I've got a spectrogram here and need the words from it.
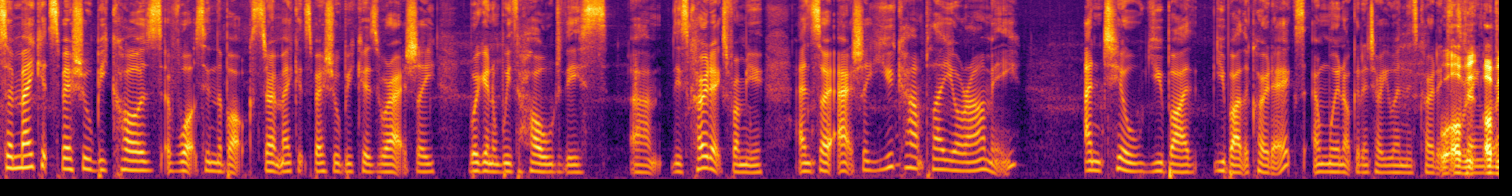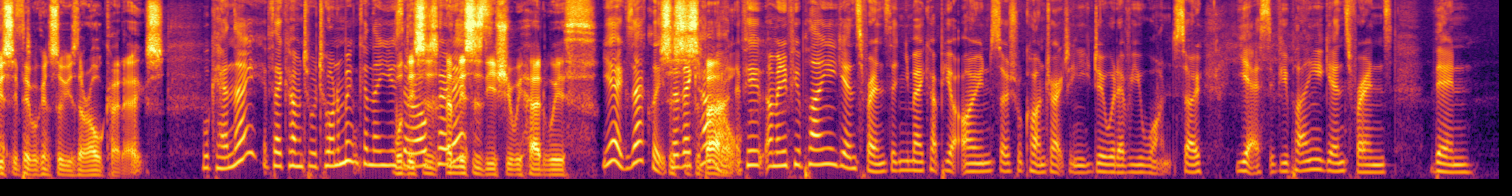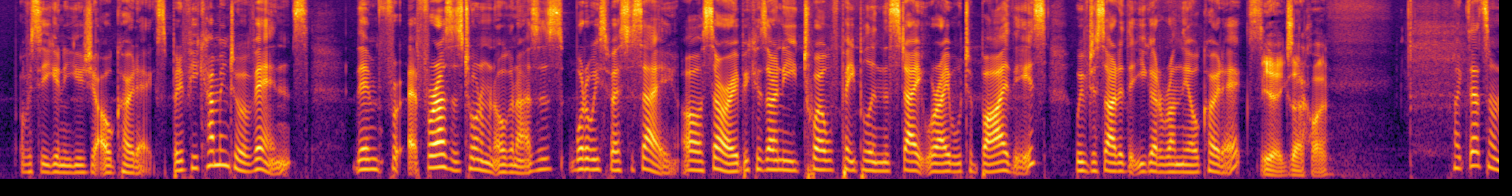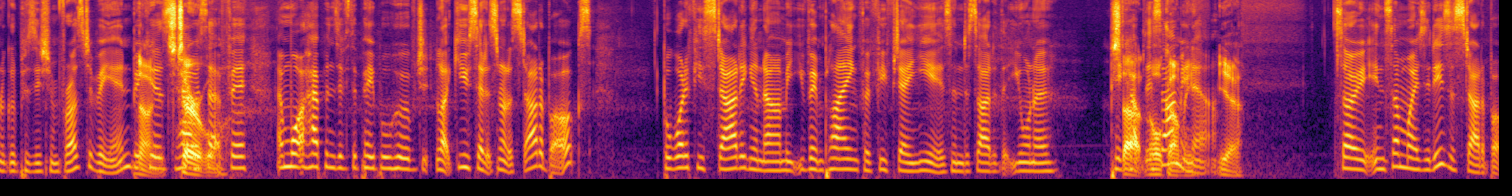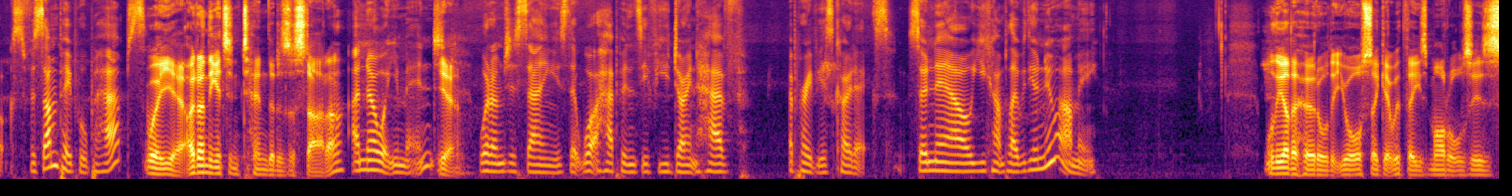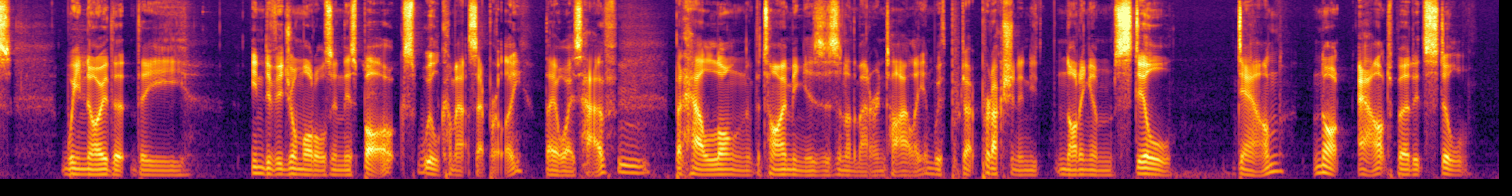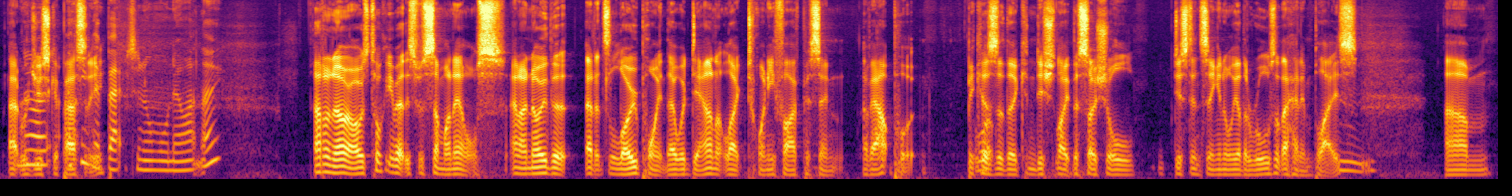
so make it special because of what's in the box. Don't make it special because we're actually we're going to withhold this um, this codex from you, and so actually you can't play your army until you buy you buy the codex, and we're not going to tell you when this codex. Well, is obvi- obviously, people can still use their old codex. Well, can they? If they come to a tournament, can they use Well, their this old is codex? and this is the issue we had with Yeah, exactly. So they can't. If you, I mean, if you're playing against friends, then you make up your own social contract and you do whatever you want. So yes, if you're playing against friends, then obviously you're going to use your old codex. But if you're coming to events, then for, uh, for us as tournament organisers, what are we supposed to say? Oh, sorry, because only 12 people in the state were able to buy this, we've decided that you got to run the old codex. yeah, exactly. Like that's not a good position for us to be in No, because it's how is terrible. that fair? And what happens if the people who have, like you said, it's not a starter box, but what if you're starting an army? You've been playing for 15 years and decided that you want to pick Start up this army now. Yeah. So in some ways, it is a starter box for some people, perhaps. Well, yeah. I don't think it's intended as a starter. I know what you meant. Yeah. What I'm just saying is that what happens if you don't have a previous codex? So now you can't play with your new army. Well, the other hurdle that you also get with these models is we know that the individual models in this box will come out separately. They always have. Mm. But how long the timing is is another matter entirely. And with produ- production in Nottingham still down, not out, but it's still at No, reduced I capacity. think they're back to normal now, aren't they? I don't know. I was talking about this with someone else, and I know that at its low point they were down at like twenty five percent of output because Well- of the condition, like the social distancing and all the other rules that they had in place. Um,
